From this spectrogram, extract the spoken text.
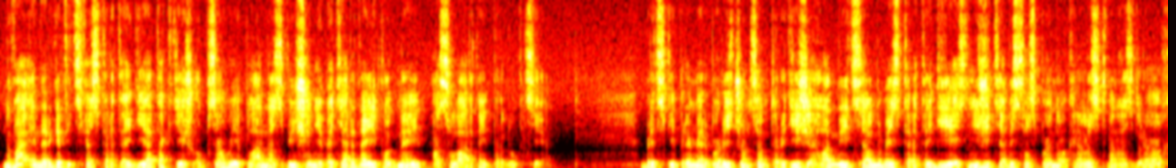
Nová energetická stratégia taktiež obsahuje plán na zvýšenie veternej, vodnej a solárnej produkcie. Britský premiér Boris Johnson tvrdí, že hlavný cieľ novej stratégie je znížiť závislosť Spojeného kráľovstva na zdrojoch,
